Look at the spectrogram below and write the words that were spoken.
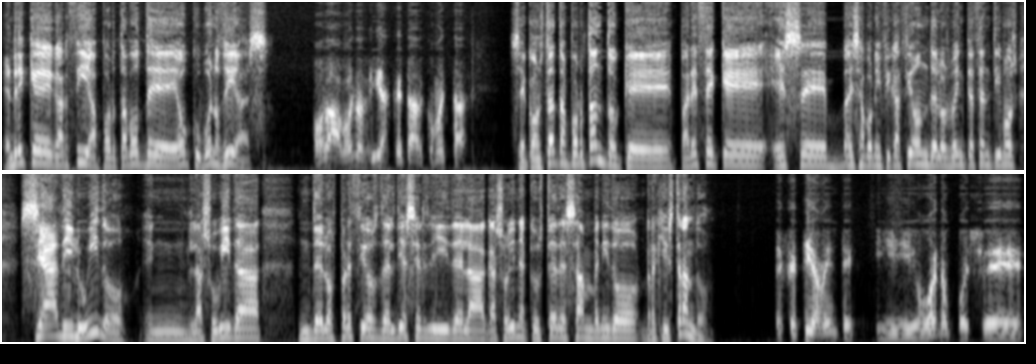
Enrique García, portavoz de OCU, buenos días. Hola, buenos días, ¿qué tal? ¿Cómo estás? Se constata, por tanto, que parece que esa bonificación de los 20 céntimos se ha diluido en la subida de los precios del diésel y de la gasolina que ustedes han venido registrando. Efectivamente, y bueno, pues eh,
